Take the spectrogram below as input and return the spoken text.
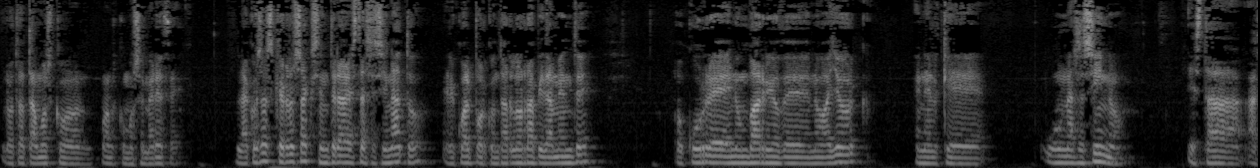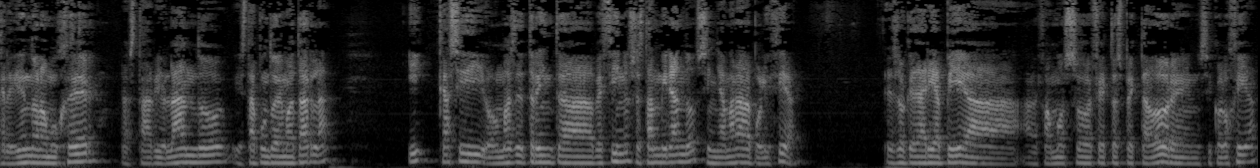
lo tratamos con, bueno, como se merece. La cosa es que Rorschach se entera de este asesinato, el cual, por contarlo rápidamente, ocurre en un barrio de Nueva York en el que un asesino está agrediendo a una mujer, la está violando y está a punto de matarla, y casi o más de 30 vecinos están mirando sin llamar a la policía. Es lo que daría pie al famoso efecto espectador en psicología.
